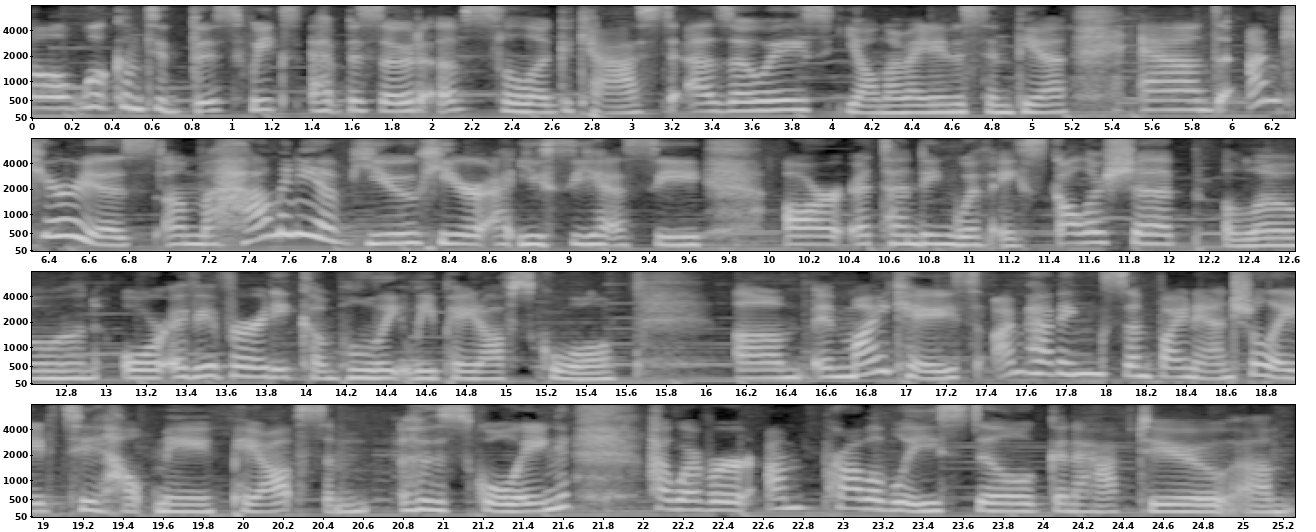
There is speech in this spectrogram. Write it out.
y'all, welcome to this week's episode of Slugcast. As always, y'all know my name is Cynthia, and I'm curious, um, how many of you here at UCSC are attending with a scholarship, a loan, or if you've already completely paid off school? Um, in my case, I'm having some financial aid to help me pay off some schooling. However, I'm probably still gonna have to um,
